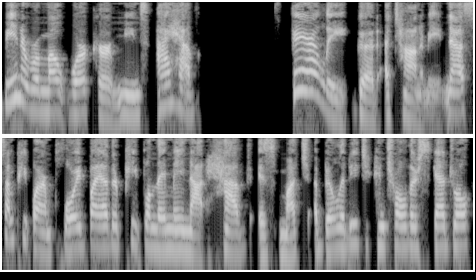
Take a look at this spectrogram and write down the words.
Being a remote worker means I have fairly good autonomy. Now, some people are employed by other people and they may not have as much ability to control their schedule.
